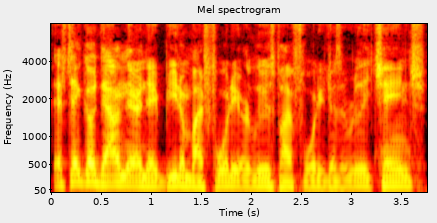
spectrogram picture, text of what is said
if they go down there and they beat them by 40 or lose by 40, does it really change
